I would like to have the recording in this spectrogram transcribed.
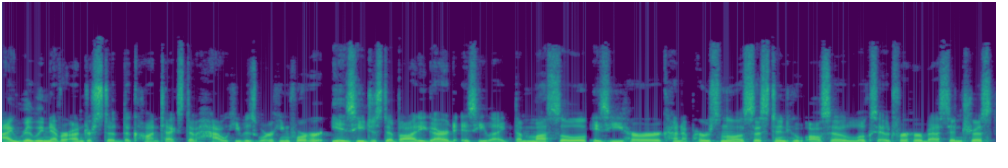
I really never understood the context of how he was working for her. Is he just a bodyguard? Is he like the muscle? Is he her kind of personal assistant who also looks out for her best interests?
